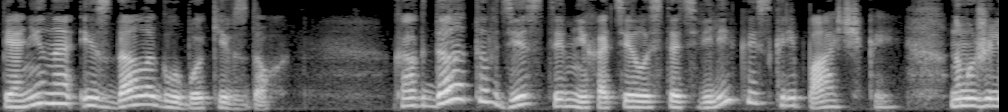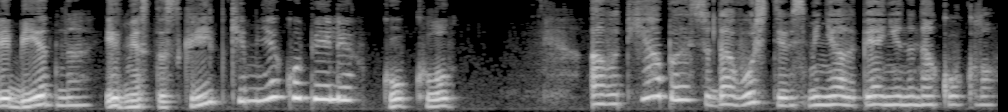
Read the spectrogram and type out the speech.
Пианино издало глубокий вздох. Когда-то в детстве мне хотелось стать великой скрипачкой, но мы жили бедно, и вместо скрипки мне купили куклу. А вот я бы с удовольствием сменяла пианино на куклу.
